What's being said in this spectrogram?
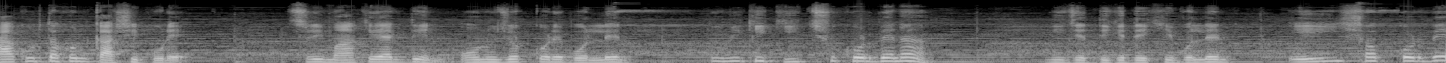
ঠাকুর তখন কাশীপুরে। শ্রী মাকে একদিন অনুযোগ করে বললেন, তুমি কি কিচ্ছু করবে না? নিজের দিকে দেখিয়ে বললেন, এই সব করবে?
